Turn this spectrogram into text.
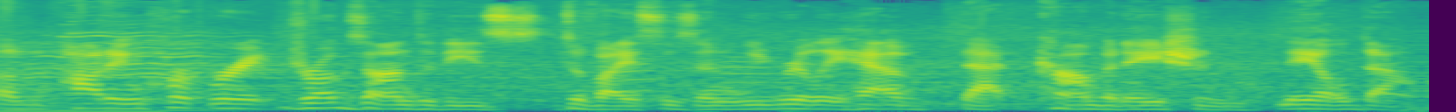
of how to incorporate drugs onto these devices, and we really have that combination nailed down.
